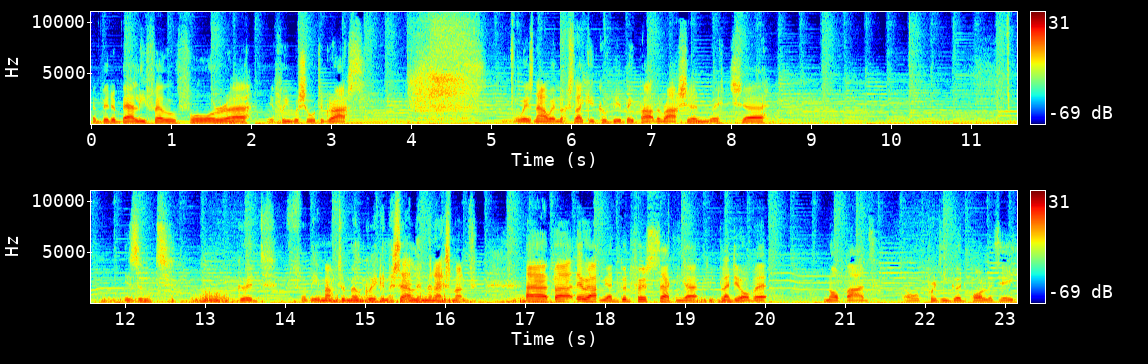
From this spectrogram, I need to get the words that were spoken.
a bit of belly fill for uh, if we were short of grass. Whereas now it looks like it could be a big part of the ration, which uh, isn't good for the amount of milk we're going to sell in the next month. Uh, but there we are. We had good first second cut, plenty of it. Not bad, or pretty good quality.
